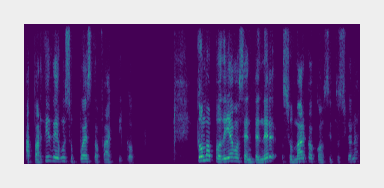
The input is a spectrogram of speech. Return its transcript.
a partir de un supuesto fáctico, cómo podríamos entender su marco constitucional,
